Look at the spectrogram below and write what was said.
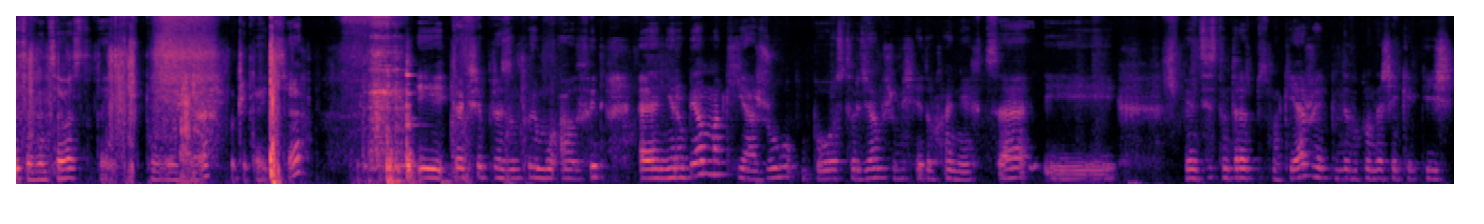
I co, więc ja Was tutaj położę. Poczekajcie. I tak się prezentuje mój outfit. E, nie robiłam makijażu, bo stwierdziłam, że mi się trochę nie chce i więc jestem teraz bez makijażu. Jak będę wyglądać jak jakiś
